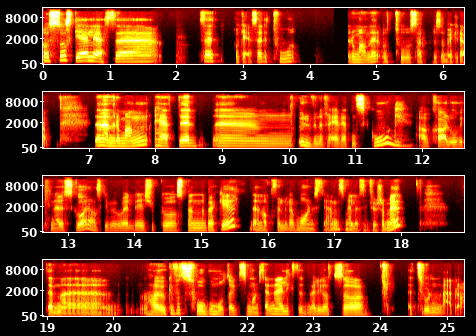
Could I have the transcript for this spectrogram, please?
Og så skal jeg lese så er, Ok, så er det to romaner og to sakprosabøker igjen. Den ene romanen heter eh, 'Ulvene fra evighetens skog' av Karl Ove Knausgård. Han skriver jo veldig tjukke og spennende bøker. Det er en oppfølger av 'Morgenstjernen', som jeg leste i fjor sommer. Den eh, har jo ikke fått så god mottakelse som 'Morgenstjernen', men jeg likte den veldig godt, så jeg tror den er bra.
